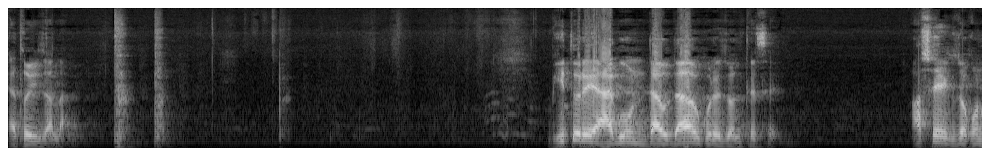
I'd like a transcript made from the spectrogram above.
এতই জ্বালা। ভিতরে আগুন দাউ দাউ করে জ্বলতেছে। আশেক যখন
